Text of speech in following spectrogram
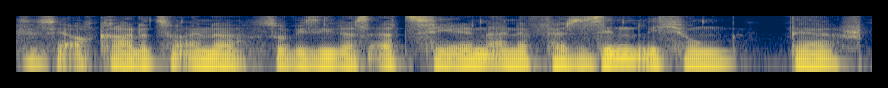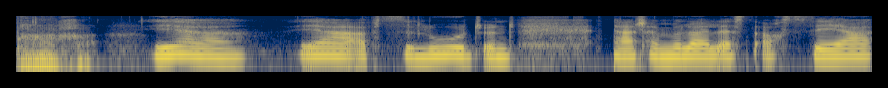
Es ist ja auch geradezu eine, so wie Sie das erzählen, eine Versinnlichung der Sprache. Ja, ja, absolut. Und Hertha Müller lässt auch sehr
